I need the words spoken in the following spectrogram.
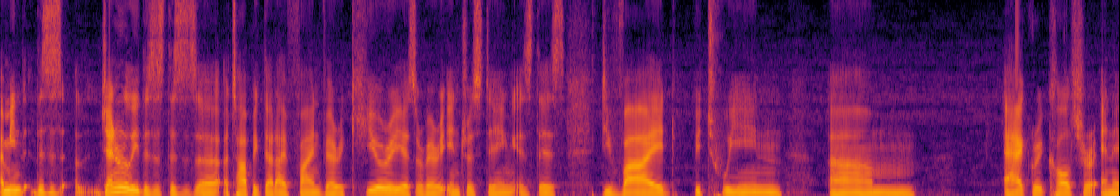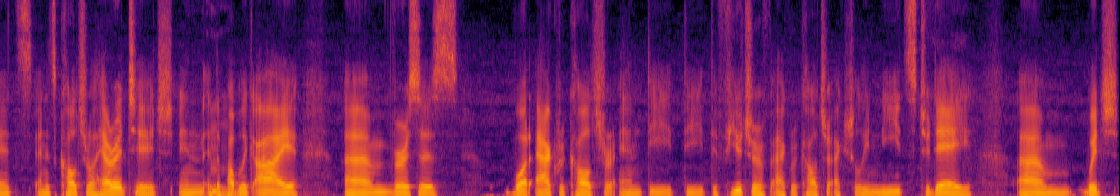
I mean, this is generally this is this is a, a topic that I find very curious or very interesting. Is this divide between um, agriculture and its and its cultural heritage in in the Mhm. public eye um, versus what agriculture and the, the the future of agriculture actually needs today, um, which,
